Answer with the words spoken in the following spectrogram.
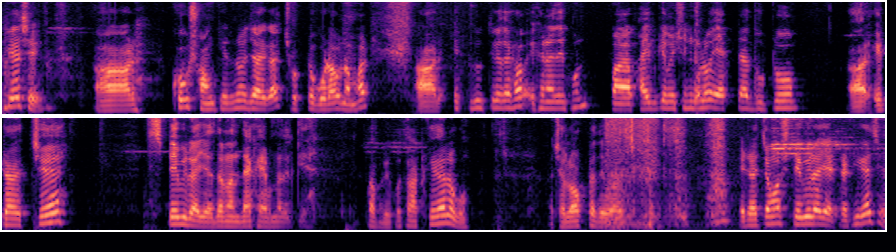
ঠিক আছে? আর খুব সংকীর্ণ জায়গা, ছোট্ট গোডাউন আমার। আর একটু দূর থেকে দেখাও, এখানে দেখুন ফাইভ কে মেশিনগুলো, একটা, দুটো, আর এটা হচ্ছে স্টেবিলাইজার দাঁড়ান, দেখাই আপনাদেরকে। বাপরে, কোথাও আটকে গেল গো? আচ্ছা লকটা দেওয়া আছে। এটা হচ্ছে আমার স্টেবিলাইজারটা ঠিক আছে?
